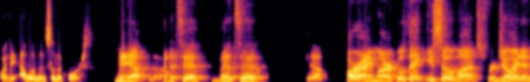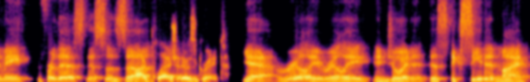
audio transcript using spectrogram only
or the elements of the course Yeah, So, that's it. That's it. yeah All right, Marc. Well, thank you so much for joining me for this. This was my uh pleasure it was great yeah, really, really enjoyed it. This exceeded my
